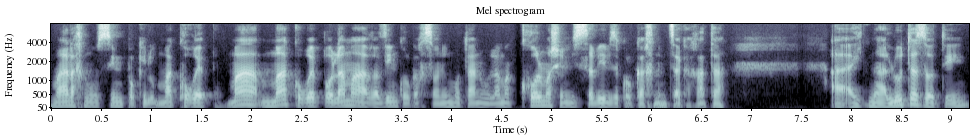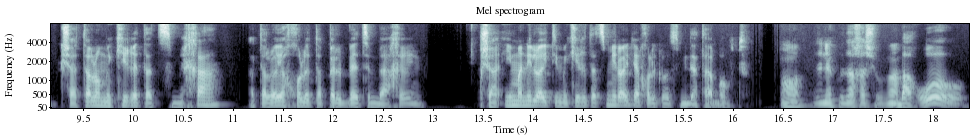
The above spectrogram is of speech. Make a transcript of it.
מה אנחנו עושים פה כאילו מה קורה פה מה מה קורה פה למה הערבים כל כך שונאים אותנו למה כל מה שמסביב זה כל כך נמצא ככה אתה ההתנהלות הזאתי כשאתה לא מכיר את עצמך אתה לא יכול לטפל בעצם באחרים. אם אני לא הייתי מכיר את עצמי לא הייתי יכול לקלוט את מידת האבהות. או, זו נקודה חשובה. ברור.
